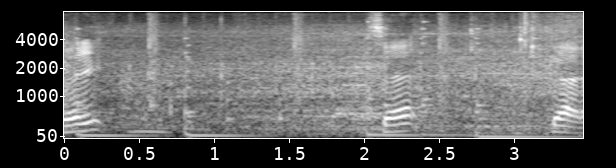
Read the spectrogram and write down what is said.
Ready? Set. Go.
